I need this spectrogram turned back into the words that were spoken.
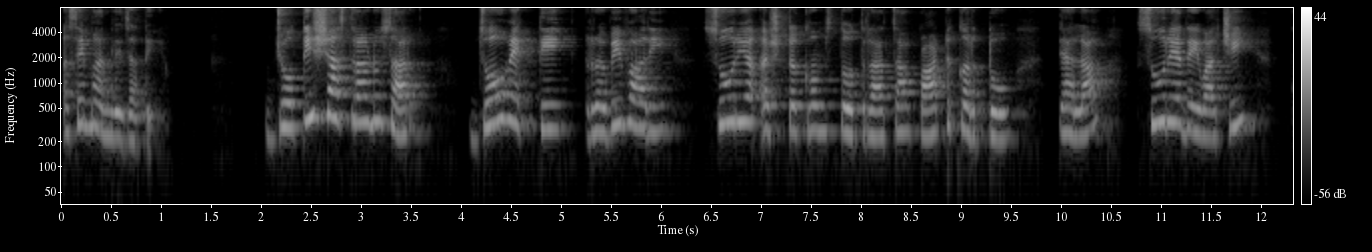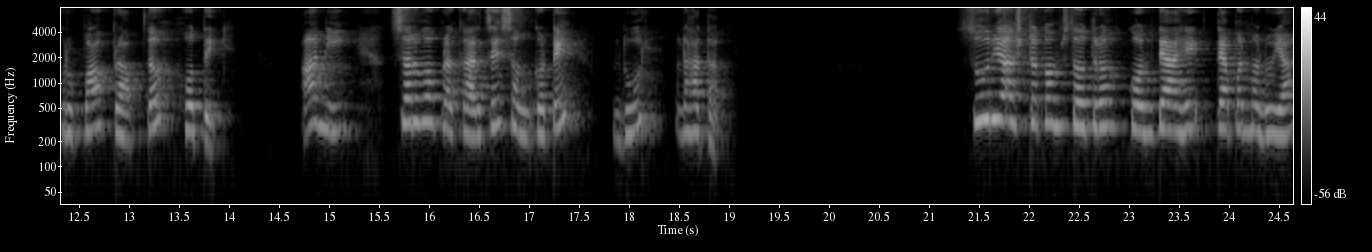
असे मानले जाते. ज्योतिषशास्त्रानुसार जो व्यक्ती रविवारी सूर्य अष्टकम स्तोत्राचा पाठ करतो त्याला सूर्यदेवाची कृपा प्राप्त होते आणि सर्व प्रकारचे संकटे दूर राहतात. सूर्य अष्टकम स्तोत्र कोणते आहे ते आपण म्हणूया.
